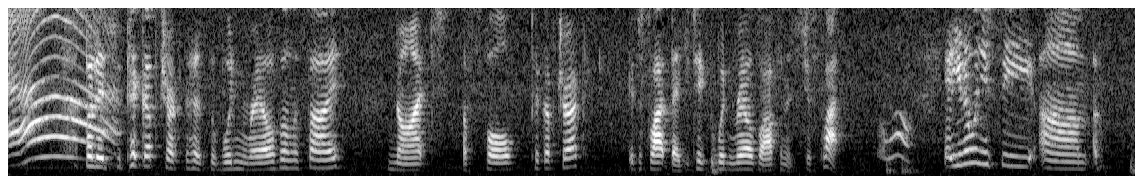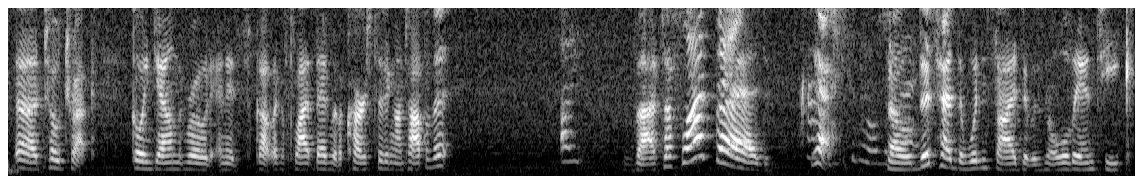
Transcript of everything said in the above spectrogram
Ah. But it's the pickup truck that has the wooden rails on the sides, not a full pickup truck. It's a flatbed. You take the wooden rails off and it's just flat. Oh. Yeah, you know when you see um, a, a tow truck going down the road and it's got like a flatbed with a car sitting on top of it? Oh, That's a flatbed. Yes. that's an old So this had the wooden sides. It was an old antique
